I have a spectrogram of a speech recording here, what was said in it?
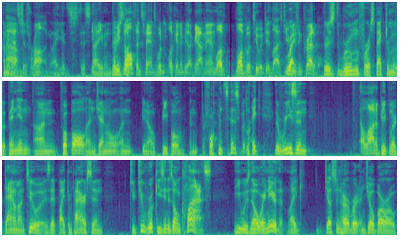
I mean that's Um, just wrong. Like it's it's not even I mean, look, Dolphins fans wouldn't look at it and be like, "Yeah, man, loved loved what Tua did last year. Right. He was incredible." There's room for a spectrum of opinion on football and general and you know people and performances, but like the reason a lot of people are down on Tua is that by comparison to two rookies in his own class, he was nowhere near them. Like Justin Herbert and Joe Burrow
